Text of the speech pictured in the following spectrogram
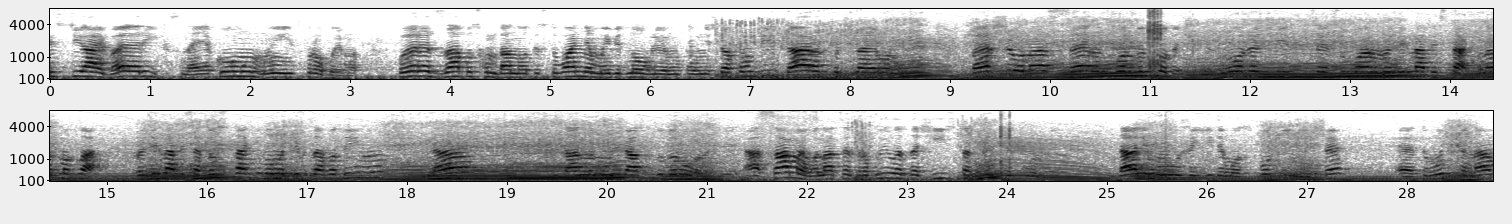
STI VRX, на якому ми і спробуємо. Перед запуском даного тестування ми відновлюємо повністю автомобіль та розпочинаємо. Перше у нас це розгон до соточки. Зможе чи це Subaru розігнатись так. Вона змогла розігнатися до 100 км за годину на даному участку дороги. А саме вона це зробила за 6 та 3 секунди. Далі ми вже їдемо спокійніше, е, тому що нам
